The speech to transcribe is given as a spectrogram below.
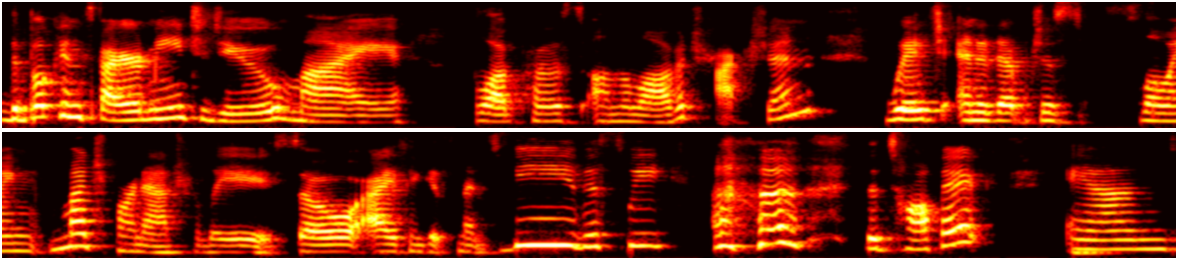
the book inspired me to do my blog post on the law of attraction, which ended up just flowing much more naturally. So, I think it's meant to be this week, the topic. And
